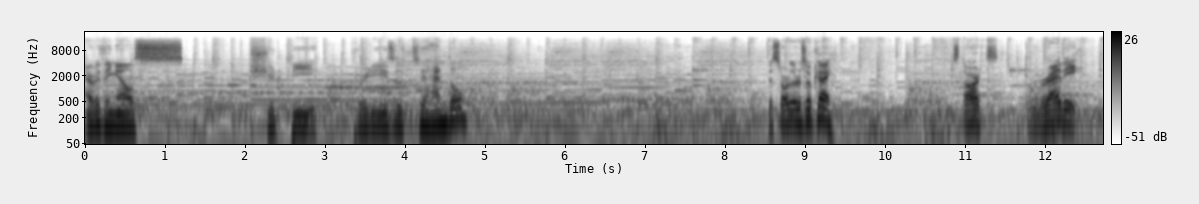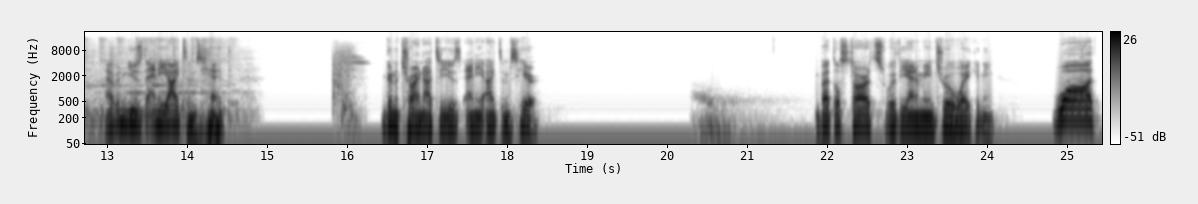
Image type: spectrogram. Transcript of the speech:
Everything else should be pretty easy to handle. This order is okay. Starts. Ready. Haven't used any items yet. I'm gonna try not to use any items here. Battle starts with the enemy in True Awakening. What?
